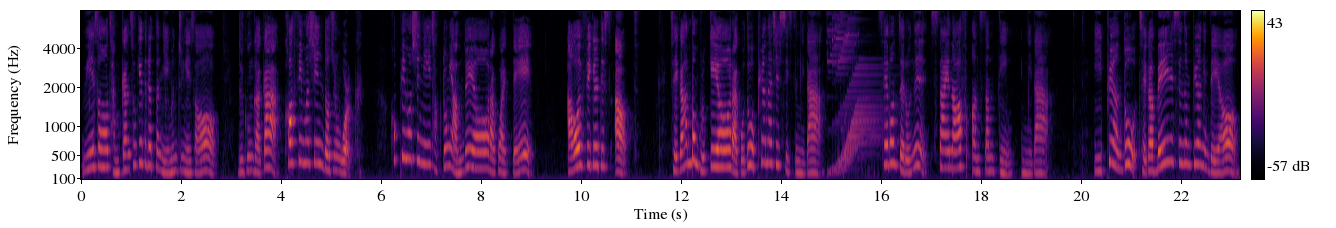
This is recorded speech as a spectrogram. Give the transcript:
위에서 잠깐 소개드렸던 예문 중에서 누군가가 커피 머신 doesn't work. 커피 머신이 작동이 안 돼요. 라고 할 때 I'll figure this out. 제가 한번 볼게요. 라고도 표현하실 수 있습니다. 세 번째로는 sign off on something 입니다. 이 표현도 제가 매일 쓰는 표현인데요.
